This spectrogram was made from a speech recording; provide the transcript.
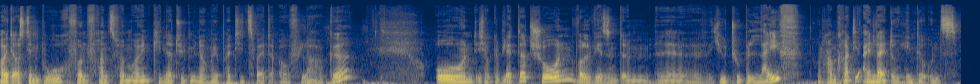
Heute aus dem Buch von Franz Vermeulen Kindertyp mit Homöopathie, zweite Auflage. Und ich habe geblättert schon, weil wir sind im äh, YouTube live und haben gerade die Einleitung hinter uns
